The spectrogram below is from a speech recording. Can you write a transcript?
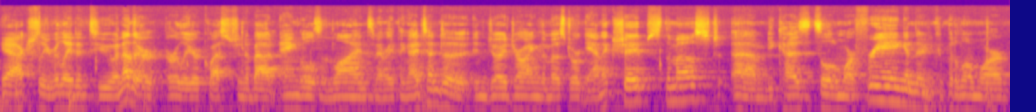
Yeah, actually, related to another earlier question about angles and lines and everything, I tend to enjoy drawing the most organic shapes the most um, because it's a little more freeing and then you can put a little more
